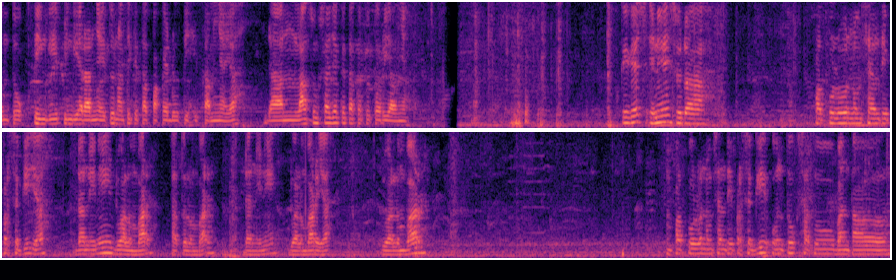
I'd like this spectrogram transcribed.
untuk tinggi pinggirannya itu nanti kita pakai doti hitamnya ya dan langsung saja kita ke tutorialnya. Oke guys ini sudah 46 cm persegi ya. Dan ini dua lembar satu lembar dan ini dua lembar ya. Dua lembar 46 cm persegi untuk satu bantal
